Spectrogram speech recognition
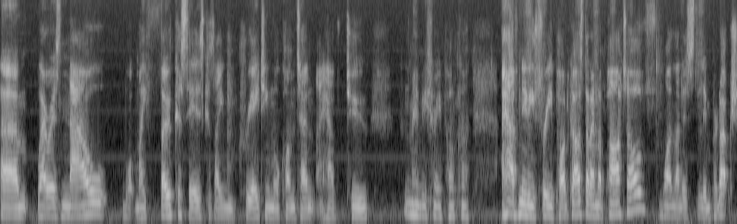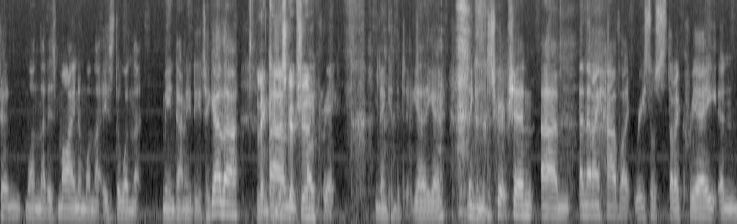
Um, whereas now what my focus is because I'm creating more content. I have two, maybe three podcasts. I have nearly three podcasts that I'm a part of. One that is still in production, one that is mine, and one that is the one that me and Danny do together. Link in um, description. I create link in the yeah there you go link in the description. Um, and then I have like resources that I create and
